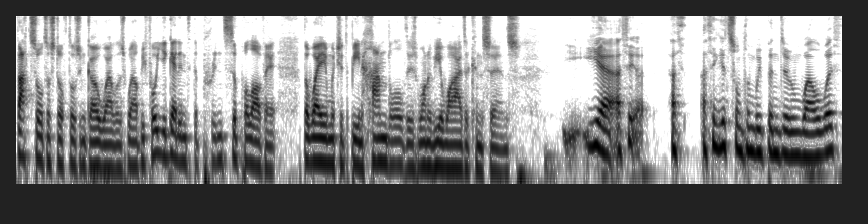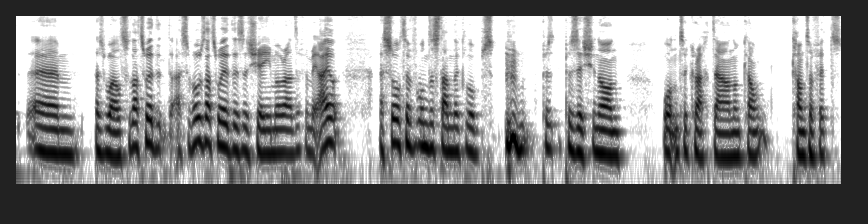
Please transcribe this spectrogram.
That sort of stuff doesn't go well as well. Before you get into the principle of it the way in which it's been handled is one of your wider concerns. Yeah i think I, th- I think it's something we've been doing well with um, as well. So that's where the, I suppose that's where there's a shame around it for me. I I sort of understand the club's position on wanting to crack down on count, counterfeit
